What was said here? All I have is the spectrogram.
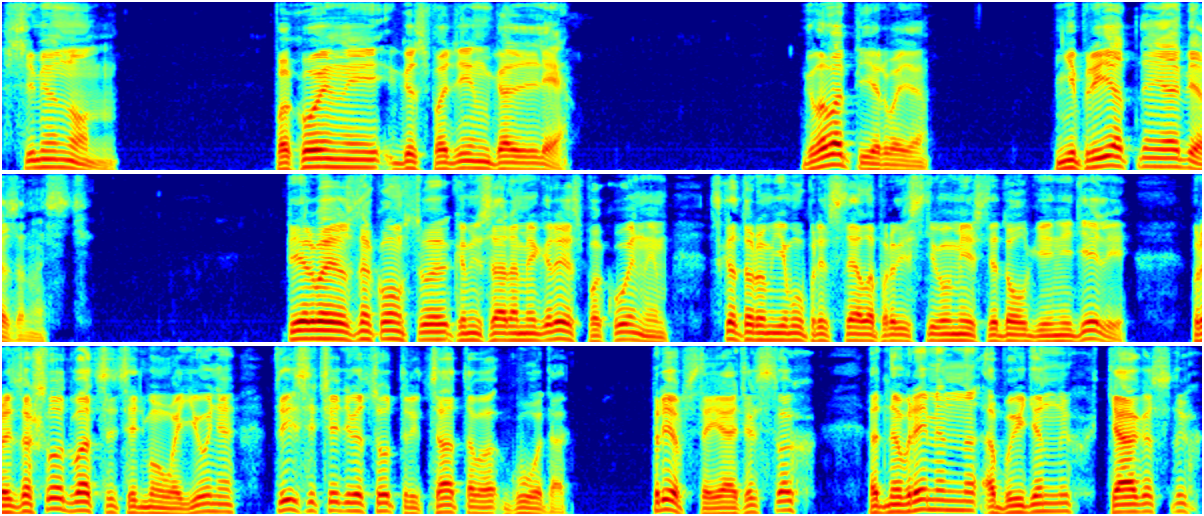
Семенон. Покойный господин Галле. Глава первая. Неприятная обязанность. Первое знакомство комиссара Мегре с покойным, с которым ему предстояло провести вместе долгие недели, произошло 27 июня 1930 года при обстоятельствах одновременно обыденных, тягостных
